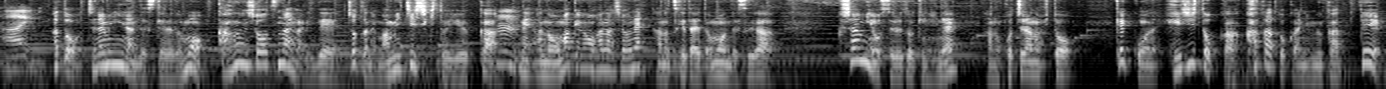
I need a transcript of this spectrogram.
はい、あとちなみになんですけれども花粉症つながりでちょっとね豆知識というか、うん。ね、あのおまけのお話をねあのつけたいと思うんですがくしゃみをする時にねあのこちらの人結構ね肘とか肩とかに向かって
